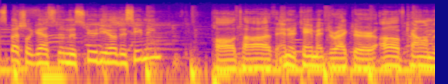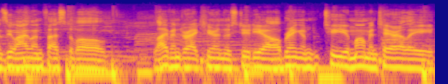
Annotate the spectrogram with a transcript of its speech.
Special guest in the studio this evening, Toth, Entertainment Director of Kalamazoo Island Festival, live and direct here in the studio. I'll bring him to you momentarily.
